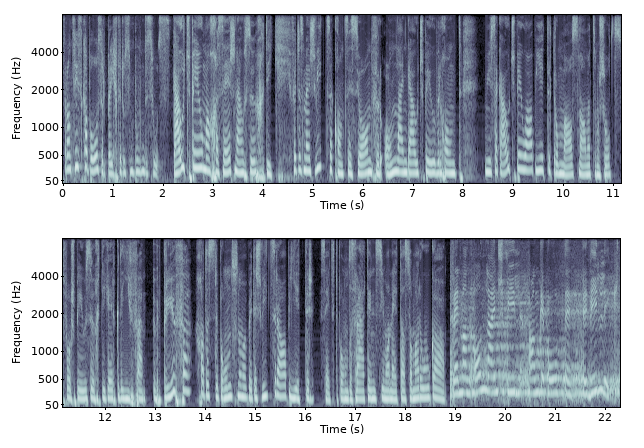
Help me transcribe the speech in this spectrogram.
Franziska Boser berichtet aus dem Bundeshaus. Geldspiele machen sehr schnell süchtig. Für das man in der Schweiz eine Konzession für Online-Geldspiele bekommt, müssen Geldspielanbieter darum Massnahmen zum Schutz von Spielsüchtigen ergreifen. Überprüfen kann das der Bund nur bei den Schweizer Anbietern, sagt die Bundesrätin Simonetta Sommaruga. Wenn man Online-Spielangebote bewilligt,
